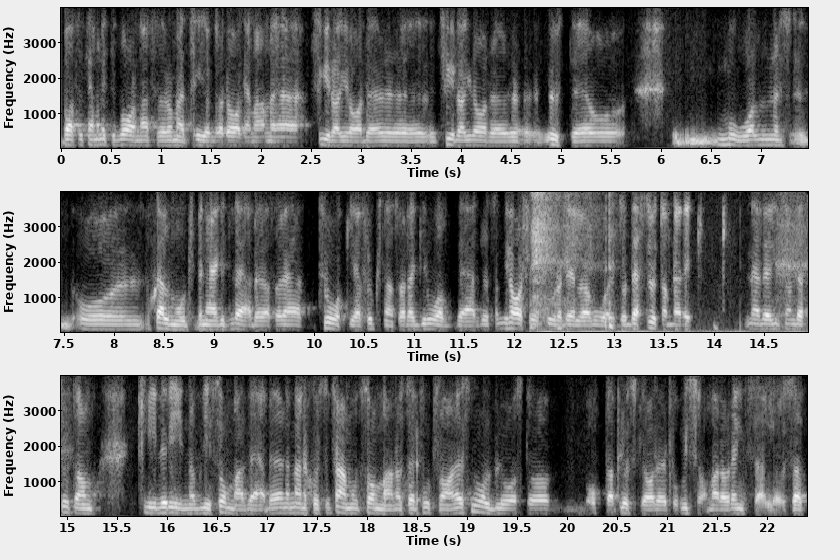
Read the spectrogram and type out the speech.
varför kan man inte varna för de här 300 dagarna med 4 grader, 4 grader ute och moln och självmordsbenäget väder, alltså det här tråkiga, fruktansvärda gråvädret som vi har så stora delar av året. Och dessutom när det, när det liksom dessutom kliver in och blir sommarväder, när människor ser fram emot sommaren och så är det fortfarande snålblåst och 8 plusgrader på midsommar och regnsällor. Så att,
